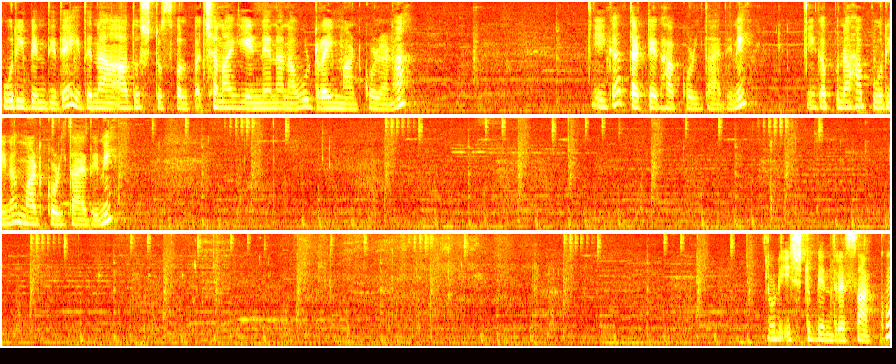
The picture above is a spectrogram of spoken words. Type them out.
ಪೂರಿ ಬೆಂದಿದೆ. ಇದನ್ನು ಆದಷ್ಟು ಸ್ವಲ್ಪ ಚೆನ್ನಾಗಿ ಎಣ್ಣೆನ ನಾವು ಡ್ರೈ ಮಾಡ್ಕೊಳ್ಳೋಣ. ಈಗ ತಟ್ಟೆಗೆ ಹಾಕ್ಕೊಳ್ತಾ ಇದ್ದೀನಿ. ಈಗ ಪುನಃ ಪೂರಿನ ಮಾಡ್ಕೊಳ್ತಾ ಇದ್ದೀನಿ. ನೋಡಿ, ಇಷ್ಟು ಬೆಂದರೆ ಸಾಕು.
